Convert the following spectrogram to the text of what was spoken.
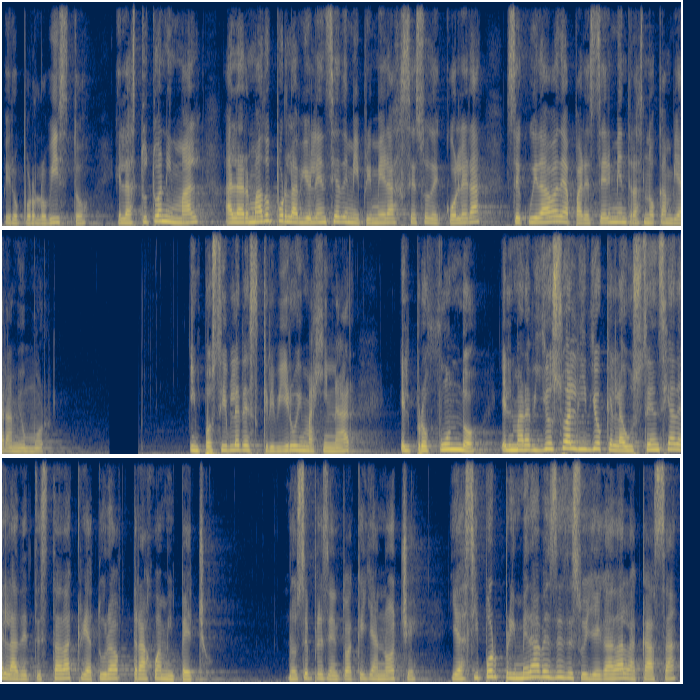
Pero por lo visto, el astuto animal, alarmado por la violencia de mi primer acceso de cólera, se cuidaba de aparecer mientras no cambiara mi humor. Imposible describir o imaginar el profundo, el maravilloso alivio que la ausencia de la detestada criatura trajo a mi pecho. No se presentó aquella noche, y así por primera vez desde su llegada a la casa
